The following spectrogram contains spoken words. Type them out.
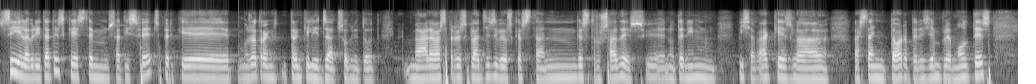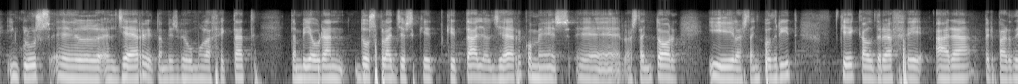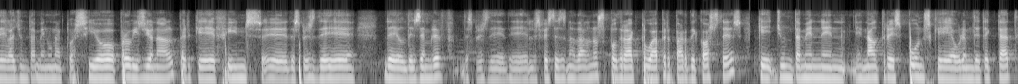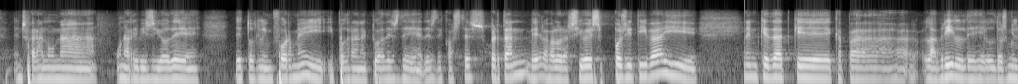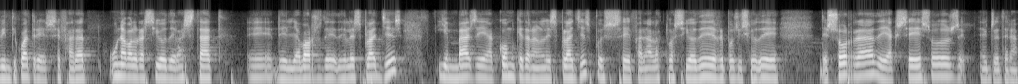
Sí, la veritat és que estem satisfets perquè ens ha tran tranquil·litzat, sobretot. Ara vas per les platges i veus que estan destrossades. Eh, no tenim pixabaques, l'estany tor, per exemple, moltes, inclús el, el GR també es veu molt afectat també hi haurà dos platges que, que talla el ger, com és eh, l'estany Tor i l'estany Podrit, que caldrà fer ara per part de l'Ajuntament una actuació provisional perquè fins eh, després de, del desembre, després de, de les festes de Nadal, no es podrà actuar per part de costes que juntament en, en altres punts que haurem detectat ens faran una, una revisió de, de tot l'informe i, i podran actuar des de, des de costes. Per tant, bé, la valoració és positiva i hem quedat que cap a l'abril del 2024 se farà una valoració de l'estat eh, de llavors de, de les platges i en base a com quedaran les platges pues, se farà l'actuació de reposició de, de sorra, d'accessos, etc.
